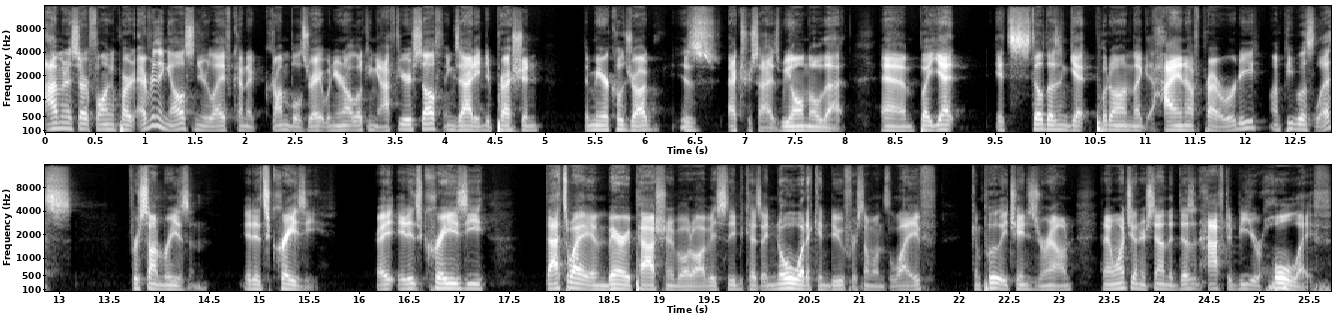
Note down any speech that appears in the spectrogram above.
I'm gonna start falling apart. Everything else in your life kind of crumbles, right? When you're not looking after yourself, anxiety, depression, the miracle drug is exercise. We all know that. Um, but yet it still doesn't get put on like a high enough priority on people's lists for some reason. It is crazy right? It is crazy. That's why I'm very passionate about it, obviously, because I know what it can do for someone's life. Completely changes around. And I want you to understand that doesn't have to be your whole life.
